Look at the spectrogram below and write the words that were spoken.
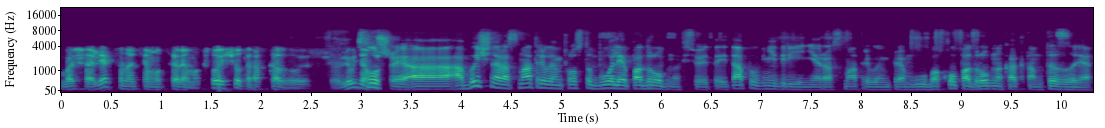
большая лекция на тему CRM. Что еще ты рассказываешь людям? Слушай, а, обычно рассматриваем просто более подробно все это. Этапы внедрения рассматриваем прям глубоко, подробно, как там ТЗ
